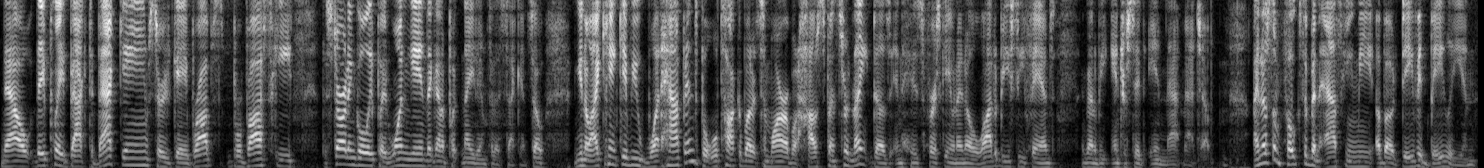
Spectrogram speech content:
Now, they played back to back games. Sergei Bobrovsky, the starting goalie, played one game. They're going to put Knight in for the second. So, you know, I can't give you what happens, but we'll talk about it tomorrow about how Spencer Knight does in his first game. And I know a lot of BC fans are going to be interested in that matchup. I know some folks have been asking me about David Bailey and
